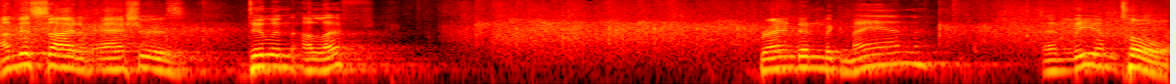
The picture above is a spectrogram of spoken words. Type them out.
On this side of Asher is Dylan Aleph, Brandon McMahon, and Liam Toll.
